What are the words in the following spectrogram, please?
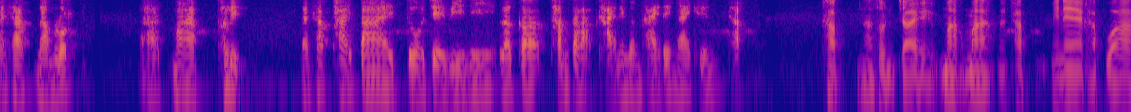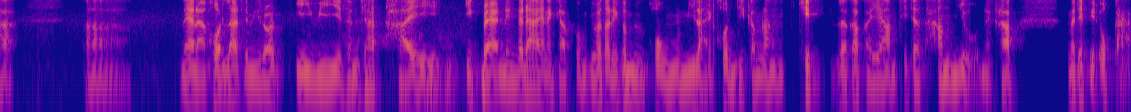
นะครับนำรถมาผลิตนะครับภายใต้ตัว JV นี้ แล้วก็ทำตลาดขายในเมืองไทยได้ง่ายขึ้นครับ ครับน่าสนใจมากๆนะครับ ไม่แน่ครับว่า ในอนาคตเราจะมีรถ EV สัญชาติไทยอีกแบรนด์หนึ่งก็ได้นะครับ ผมคิดว่าตอนนี้ก็มีคงมีหลายคนที่กำลังคิดแล้วก็พยายามที่จะทำอยู่นะครับ ไม่ได้ปิดโอกาส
